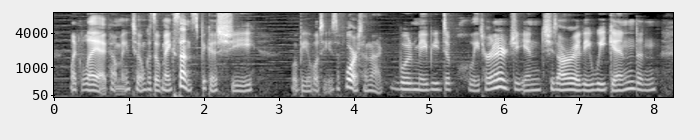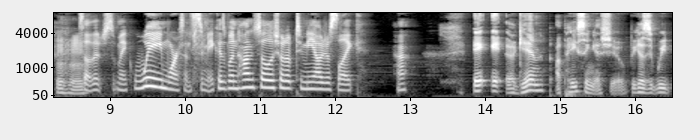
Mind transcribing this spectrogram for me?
like Leia coming to him because it makes sense because she would be able to use the force and that would maybe deplete her energy and she's already weakened and Mhm. so that just would make way more sense to me because when Han Solo showed up to me I was just like huh It, it, again, a pacing issue because we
